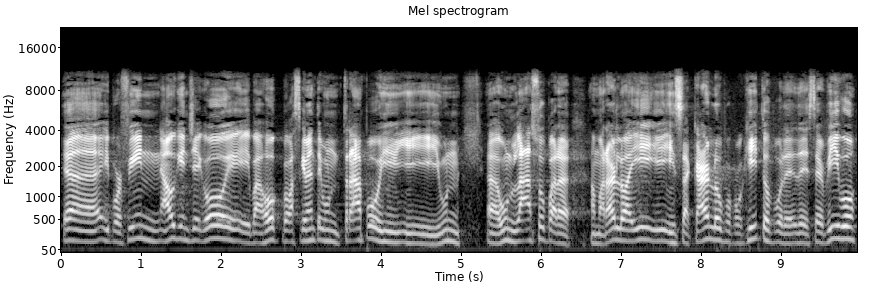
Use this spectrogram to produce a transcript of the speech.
eh, y por fin alguien llegó y bajó básicamente un trapo y, un, un, lazo para amarrarlo ahí y sacarlo por poquito de, ser vivo.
